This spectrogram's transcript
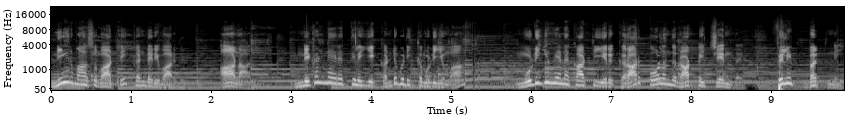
நீர் மாசுபாட்டை கண்டறிவார்கள். ஆனால் நிகழ்நேரத்திலேயே கண்டுபிடிக்க முடியுமா? முடியும் என காட்டியிருக்கிறார் போலந்து நாட்டைச் சேர்ந்த பிலிப் பட்னி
